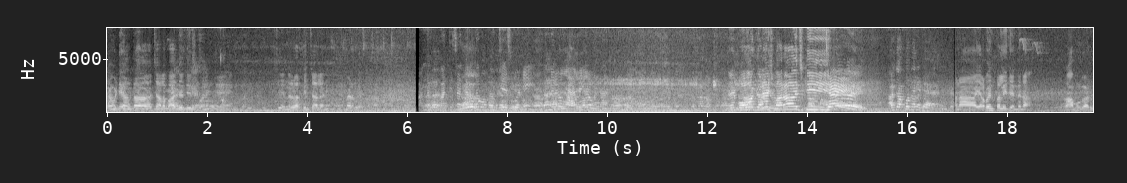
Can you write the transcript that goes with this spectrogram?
కమిటీ అంతా చాలా బాధ్యత తీసుకొని నిర్వర్తించాలని మేడం చేస్తున్నాను అందరూ భక్తి శ్రద్ధలతో పూజ చేసుకొని అందరూ హ్యాపీగా ఉండాలి. మన ఎర్రబైనపల్లి చెందిన రాము గారు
